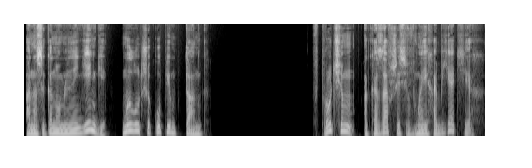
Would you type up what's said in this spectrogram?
а на сэкономленные деньги Мы лучше купим танк». Впрочем, оказавшись в моих объятиях,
